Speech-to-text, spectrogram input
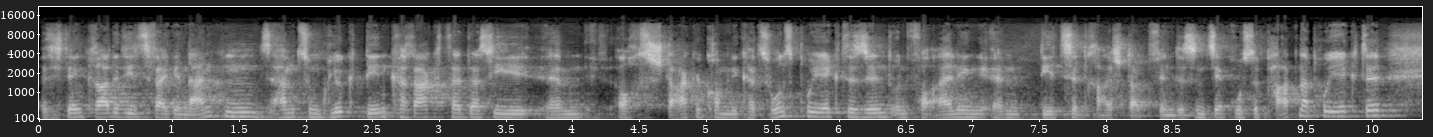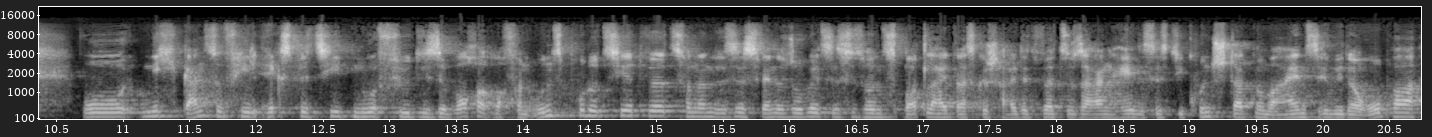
Also ich denke, gerade die zwei genannten haben zum Glück den Charakter, dass sie ähm, auch starke Kommunikationsprojekte sind und vor allen Dingen ähm, dezentral stattfinden. Das sind sehr große Partnerprojekte wo nicht ganz so viel explizit nur für diese Woche auch von uns produziert wird, sondern es ist, wenn du so willst, es ist so ein Spotlight, was geschaltet wird, zu sagen, hey, das ist die Kunststadt Nummer eins in Europa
